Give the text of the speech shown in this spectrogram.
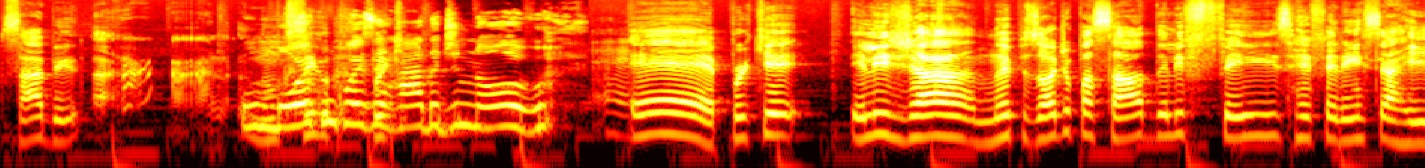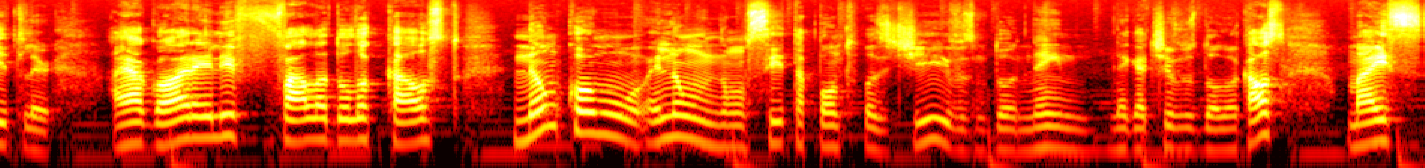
sabe? Não Humor consigo- com coisa porque- errada de novo. é, porque ele já, no episódio passado, ele fez referência a Hitler. Aí agora ele fala do Holocausto, não como. Ele não, não cita pontos positivos do- nem negativos do Holocausto, mas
